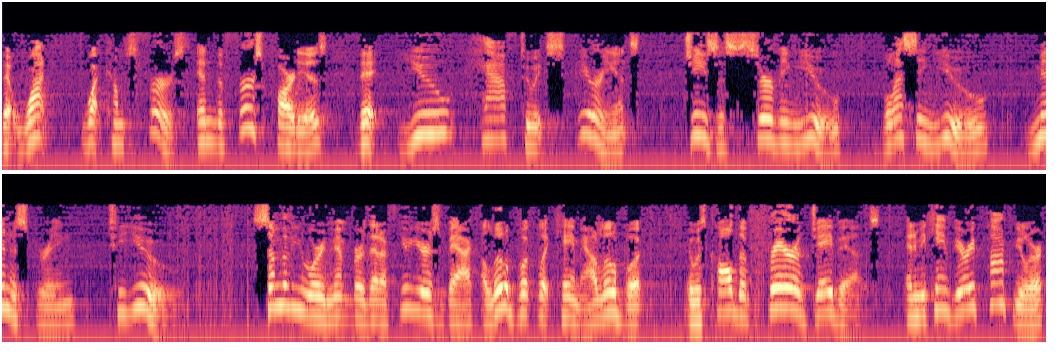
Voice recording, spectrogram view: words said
that what, what comes first. And the first part is that you have to experience Jesus serving you, blessing you, ministering to you. Some of you will remember that a few years back, a little booklet came out, a little book. It was called The Prayer of Jabez, and it became very popular.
